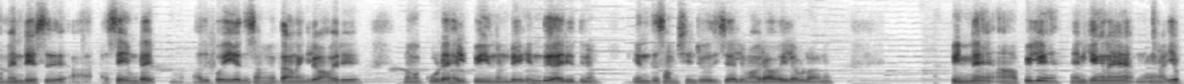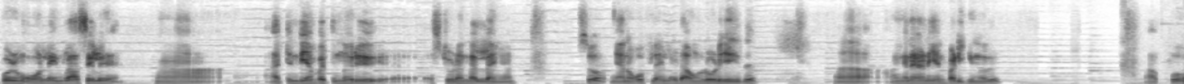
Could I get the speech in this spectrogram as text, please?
മെന്റേഴ്സ് സെയിം ടൈം അതിപ്പോൾ ഏത് സമയത്താണെങ്കിലും അവർ നമുക്ക് കൂടെ ഹെൽപ്പ് ചെയ്യുന്നുണ്ട്. എന്ത് കാര്യത്തിനും എന്ത് സംശയം ചോദിച്ചാലും അവർ അവൈലബിൾ ആണ്. പിന്നെ ആപ്പിൽ എനിക്കങ്ങനെ എപ്പോഴും ഓൺലൈൻ ക്ലാസ്സുകൾ അറ്റൻഡ് ചെയ്യാൻ പറ്റുന്ന ഒരു സ്റ്റുഡന്റ് അല്ല ഞാൻ. സോ ഞാൻ ഓഫ്ലൈനിൽ ഡൗൺലോഡ് ചെയ്ത് അങ്ങനെയാണ് ഞാൻ പഠിക്കുന്നത്. അപ്പോൾ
